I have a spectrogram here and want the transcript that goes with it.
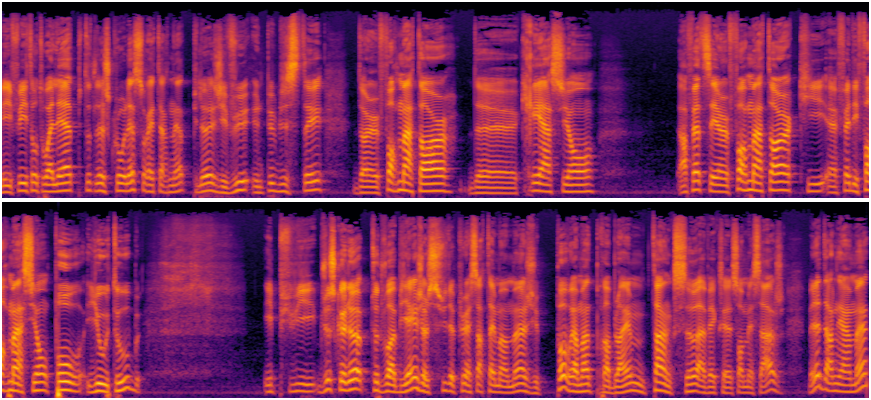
mes filles étaient aux toilettes, puis tout, là, je scrollais sur Internet. Puis là, j'ai vu une publicité d'un formateur de création. En fait, c'est un formateur qui euh, fait des formations pour YouTube. Et puis, jusque-là, tout va bien. Je le suis depuis un certain moment. J'ai pas vraiment de problème tant que ça avec euh, son message. Mais là, dernièrement,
